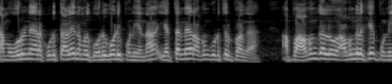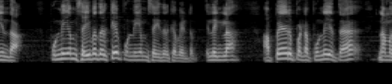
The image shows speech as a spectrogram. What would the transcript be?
நம்ம ஒரு நேரம் கொடுத்தாலே நம்மளுக்கு ஒரு கோடி புண்ணியம்னா எத்தனை நேரம் அவங்க கொடுத்துருப்பாங்க? அப்போ அவங்களோ அவங்களுக்கே புண்ணியம்தான் புண்ணியம் செய்வதற்கே புண்ணியம் செய்திருக்க வேண்டும். இல்லைங்களா? அப்பேற்பட்ட புண்ணியத்தை நம்ம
